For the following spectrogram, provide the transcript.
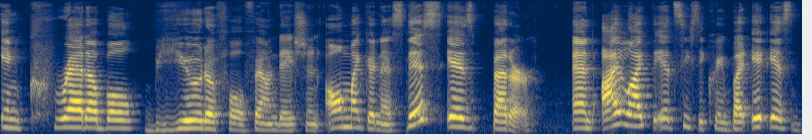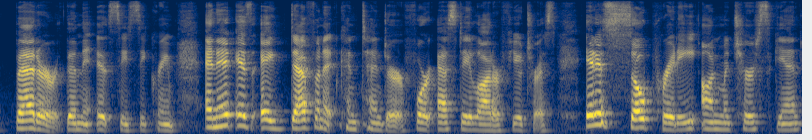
Incredible beautiful foundation. Oh my goodness. This is better and I like the It CC cream, but it is better than the It CC cream. And it is a definite contender for Estee Lauder Futurist. It is so pretty on mature skin,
